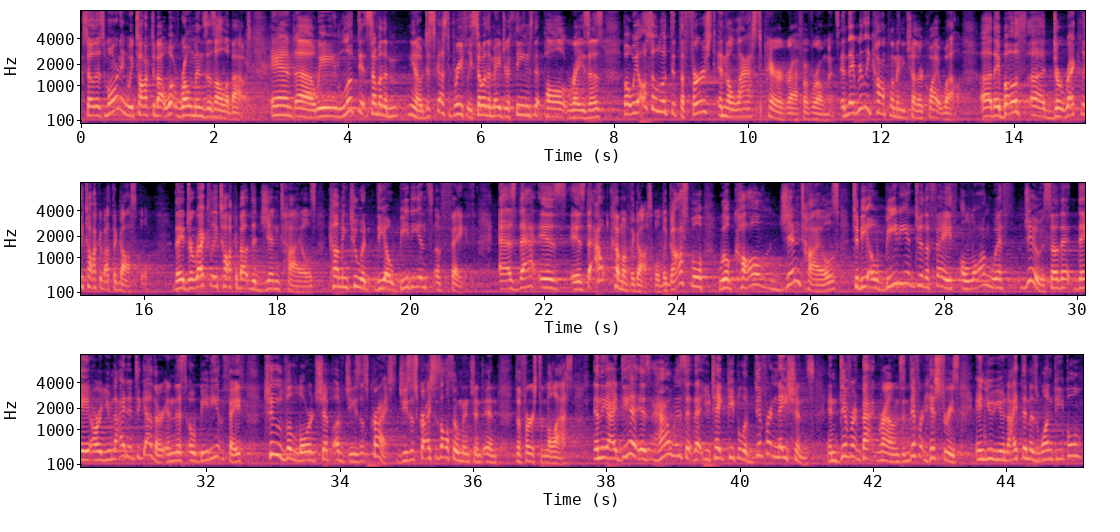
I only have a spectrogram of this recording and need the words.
So this morning we talked about what Romans is all about, and uh, we looked at some of the, you know, discussed briefly some of the major themes that Paul raises. But we also looked at the first and the last paragraph of Romans, and they really complement each other quite well. Uh, they both uh, directly talk about the gospel they directly talk about the Gentiles coming to a, the obedience of faith as that is, is the outcome of the gospel. The gospel will call Gentiles to be obedient to the faith along with Jews so that they are united together in this obedient faith to the lordship of Jesus Christ. Jesus Christ is also mentioned in the first and the last. And the idea is how is it that you take people of different nations and different backgrounds and different histories and you unite them as one people?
